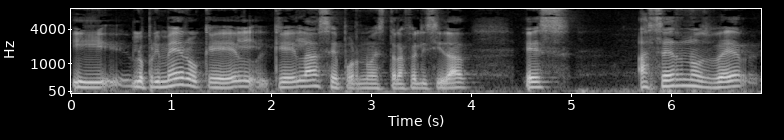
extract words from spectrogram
Y lo primero que él, que él hace por nuestra felicidad es hacernos ver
